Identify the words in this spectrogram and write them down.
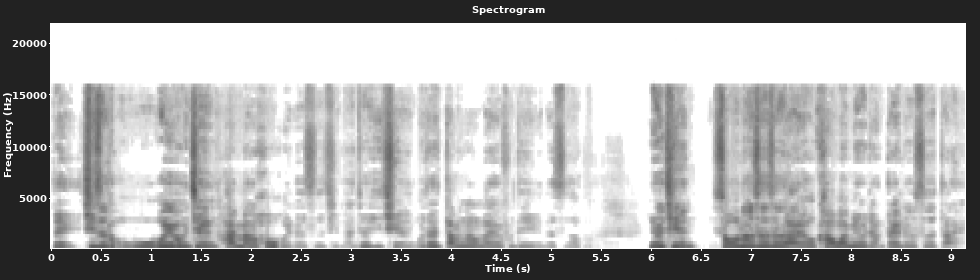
对，其实我我有一件还蛮后悔的事情啊，就以前我在当那种莱尔富店员的时候，有一天收乐色车来了，我看到外面有两袋乐色袋。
